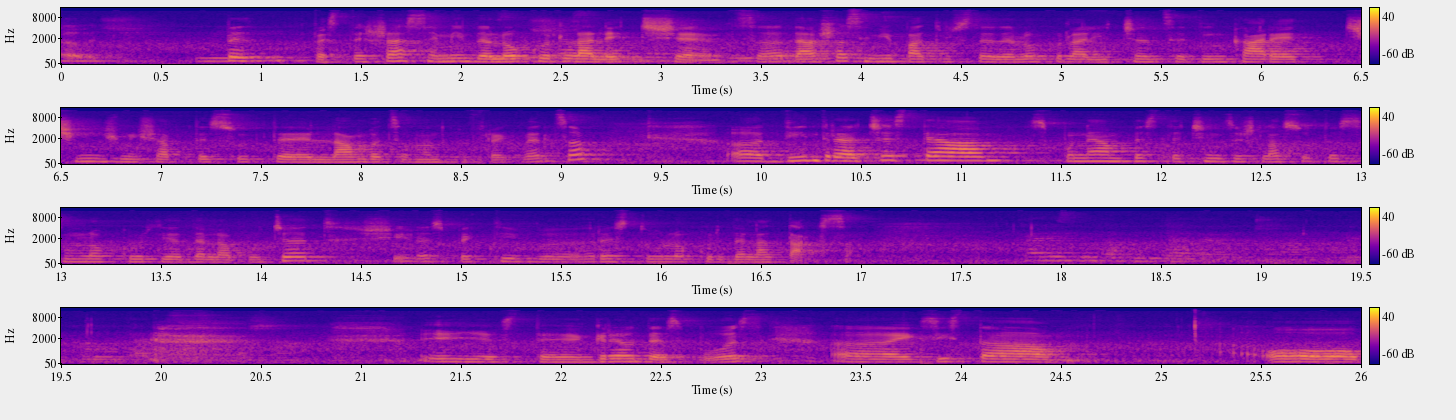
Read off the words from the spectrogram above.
Uh, pe, peste 6.000 de locuri la licență, da, 6.400 de locuri la licență, din care 5.700 la învățământ cu frecvență. Dintre acestea, spuneam, peste 50% sunt locuri de la buget și respectiv restul locuri de la taxă. Care este facultatea cea este greu de spus. Uh, există o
